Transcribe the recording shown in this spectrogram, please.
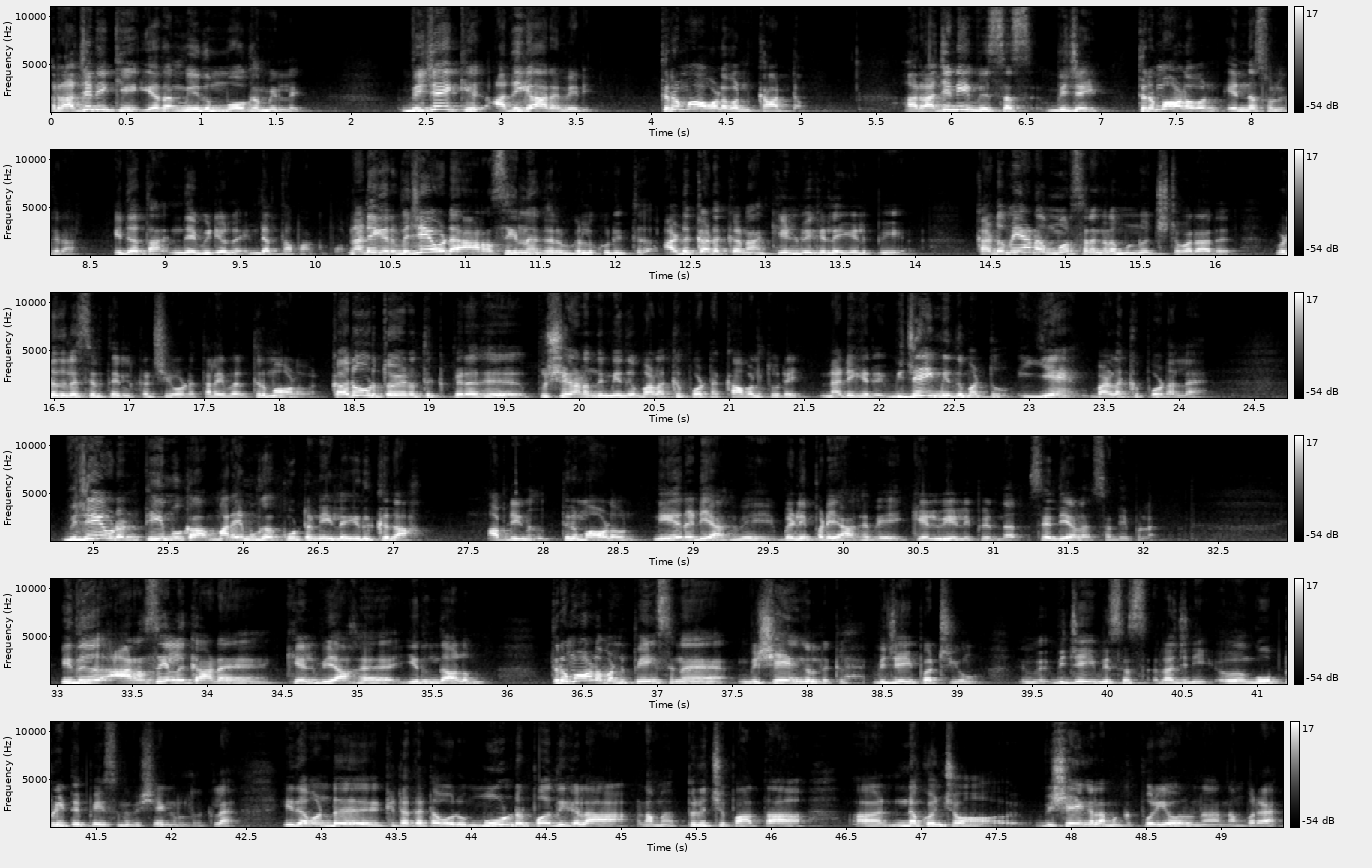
ரஜினிக்கு எதன் மீதும் மோகம் இல்லை விஜய்க்கு அதிகார வெறி திருமாவளவன் காட்டம். ரஜினி விசஸ் விஜய் திருமாவளவன் என்ன சொல்கிறார்? இதை தான் இந்த வீடியோவில் இன்டெப்த்தாக பார்க்க போகிறோம் நடிகர் விஜயோட அரசியல் நகர்வுகள் குறித்து அடுக்கடுக்கான கேள்விகளை எழுப்பி கடுமையான விமர்சனங்களை முன் வச்சுட்டு வராரு விடுதலை சிறுத்தைகள் கட்சியோட தலைவர் திருமாவளவன். கரூர் துயரத்துக்கு பிறகு புஷியானந்த் மீது வழக்கு போட்ட காவல்துறை நடிகர் விஜய் மீது மட்டும் ஏன் வழக்கு போடலை? விஜயுடன் திமுக மறைமுக கூட்டணியில் இருக்குதா? அப்படின்னு திருமாவளவன் நேரடியாகவே வெளிப்படையாகவே கேள்வி எழுப்பியிருந்தார் செய்தியாளர் சந்திப்பில். இது அரசியலுக்கான கேள்வியாக இருந்தாலும் திருமாவளவன் பேசின விஷயங்கள் இருக்குல்ல விஜய் பற்றியும் வி- விஜய் விசஸ் ரஜினி இவங்க ஒப்பிட்டு பேசின விஷயங்கள் இருக்குல்ல இதை வந்து கிட்டத்தட்ட ஒரு மூன்று பகுதிகளாக நம்ம பிரித்து பார்த்தா இன்னும் கொஞ்சம் விஷயங்கள் நமக்கு புரிய வரும்னு நான் நம்புகிறேன்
